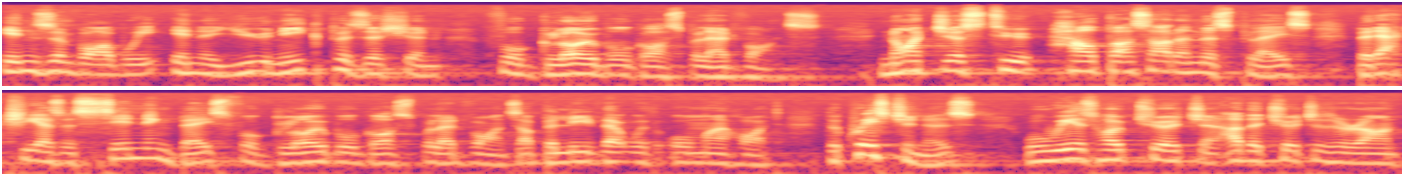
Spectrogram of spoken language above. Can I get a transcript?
in Zimbabwe in a unique position for global gospel advance not just to help us out in this place, but actually as a sending base for global gospel advance. I believe that with all my heart. The question is will we, as Hope Church and other churches around,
